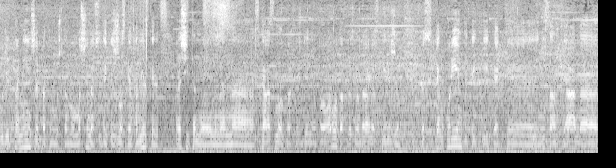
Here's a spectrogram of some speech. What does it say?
будет поменьше, потому что ну, машина все-таки с жесткой подвеской, рассчитанная именно на скоростное прохождение поворотов, то есть на драйверский режим. То есть конкуренты такие, как э, Nissan Tiana,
